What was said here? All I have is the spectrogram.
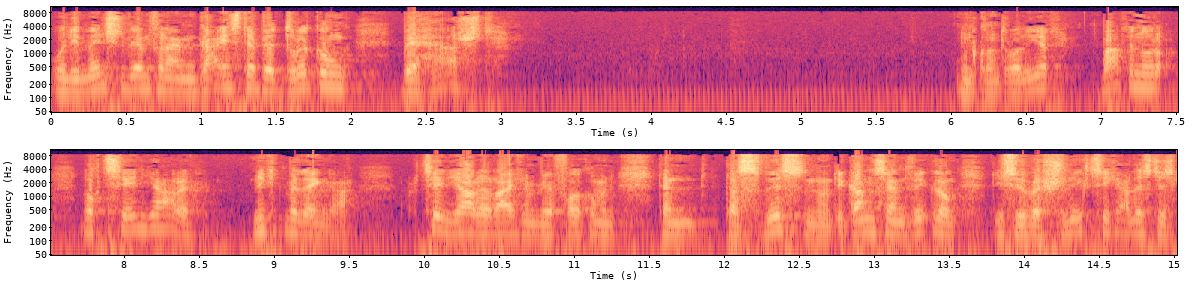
und die Menschen werden von einem Geist der Bedrückung beherrscht und kontrolliert. Warte nur noch zehn Jahre, nicht mehr länger. Zehn Jahre reichen mir vollkommen, denn das Wissen und die ganze Entwicklung, das überschlägt sich alles. Das,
